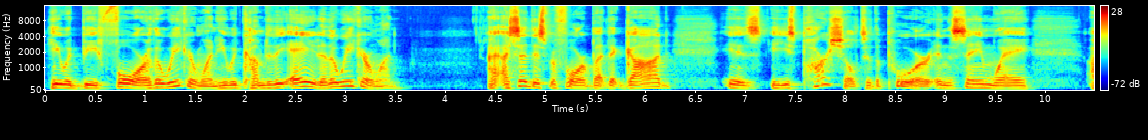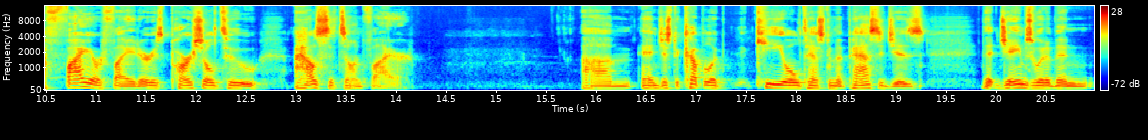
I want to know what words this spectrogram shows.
He would be for the weaker one. He would come to the aid of the weaker one. I, I said this before, but that God is he's partial to the poor in the same way a firefighter is partial to a house that's on fire um, and just a couple of key Old Testament passages that James would have been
